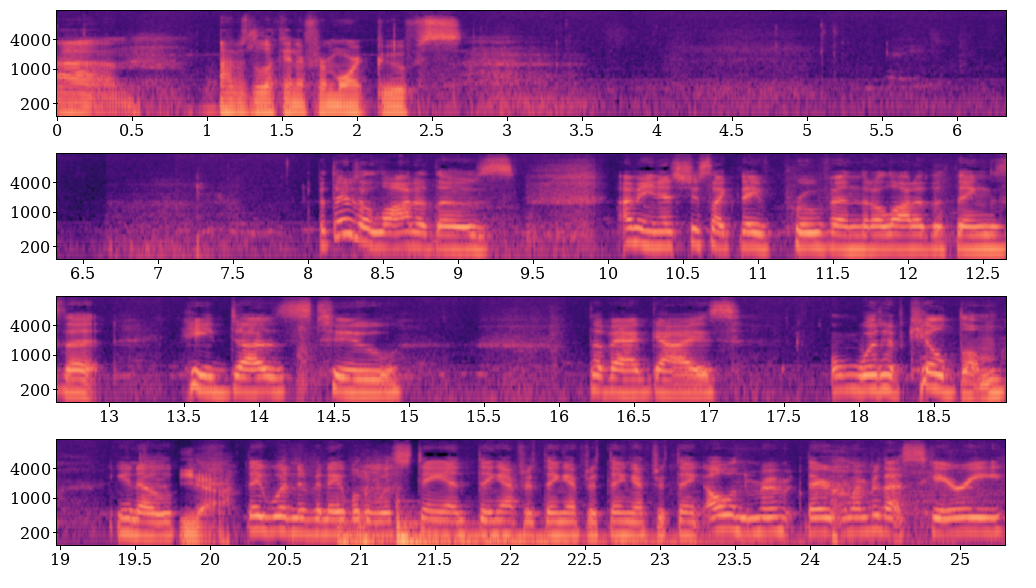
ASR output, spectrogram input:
Um. I was looking for more goofs. There's a lot of those. I mean, it's just like they've proven that a lot of the things that he does to the bad guys would have killed them. You know, Yeah. they wouldn't have been able to withstand thing after thing after thing after thing. Oh, and remember, there, remember that scary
